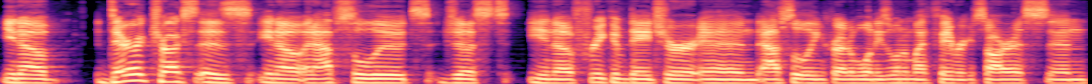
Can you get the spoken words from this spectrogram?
you know, Derek Trucks is, you know, an absolute just, you know, freak of nature and absolutely incredible. And he's one of my favorite guitarists. And,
